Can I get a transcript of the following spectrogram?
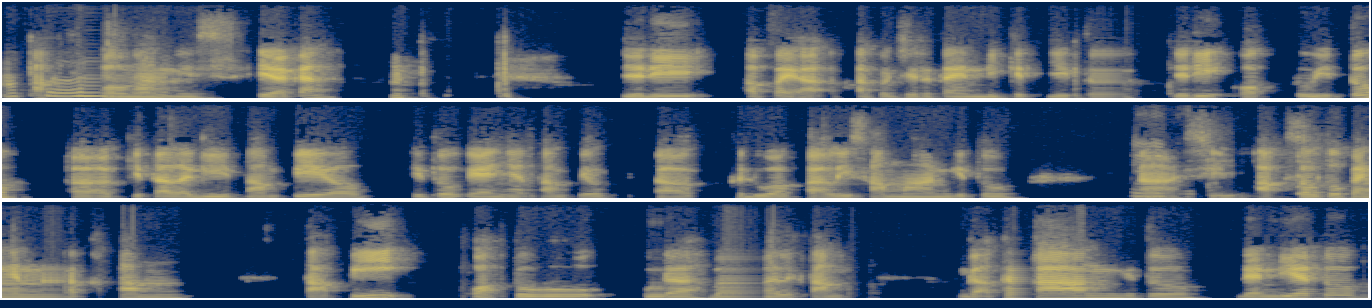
Akil nangis, ya kan? Jadi apa ya? Aku ceritain dikit gitu. Jadi waktu itu uh, kita lagi tampil itu kayaknya tampil kita kedua kali samaan gitu. Nah iya. si Axel tuh pengen rekam, tapi waktu udah balik tampil nggak kerekam gitu. Dan dia tuh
